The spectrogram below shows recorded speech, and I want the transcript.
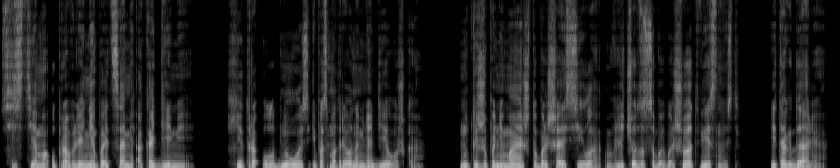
Система управления бойцами Академии. Хитро улыбнулась и посмотрела на меня девушка. Ну ты же понимаешь, что большая сила влечет за собой большую ответственность. И так далее.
